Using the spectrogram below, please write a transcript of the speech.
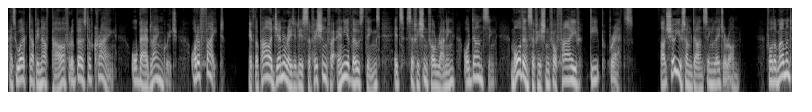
has worked up enough power for a burst of crying, or bad language, or a fight. If the power generated is sufficient for any of those things, it's sufficient for running or dancing, more than sufficient for five deep breaths. I'll show you some dancing later on. For the moment,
